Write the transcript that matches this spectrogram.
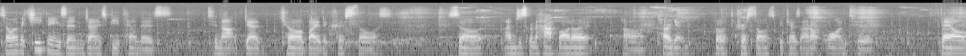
So one of the key things in Giant's Keep 10 is to not get killed by the crystals. So I'm just gonna half auto it, uh, target both crystals because I don't want to fail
